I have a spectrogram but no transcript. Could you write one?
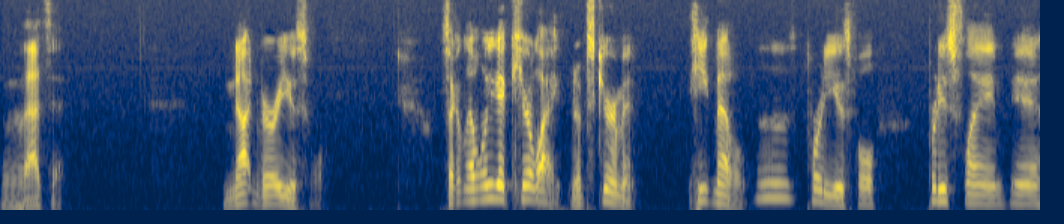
That's it. Not very useful. Second level, you get Cure Light and Obscurement. Heat Metal, uh, pretty useful. Produce Flame, yeah.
